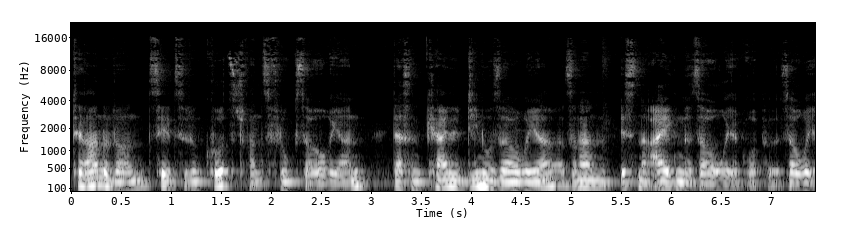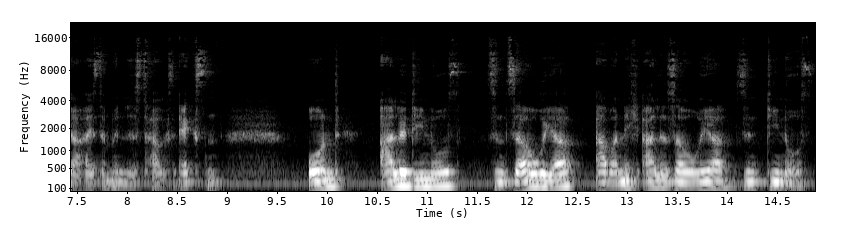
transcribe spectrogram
Pteranodon zählt zu den Kurzschwanzflugsauriern. Das sind keine Dinosaurier, sondern ist eine eigene Sauriergruppe. Saurier heißt am Ende des Tages Echsen. Und alle Dinos sind Saurier, aber nicht alle Saurier sind Dinos.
